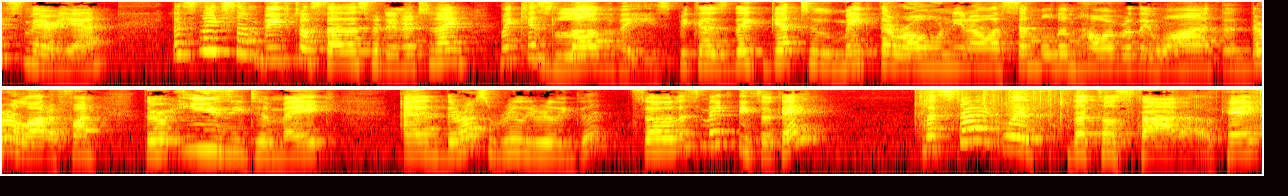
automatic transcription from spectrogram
It's Marianne. Let's make some beef tostadas for dinner tonight. My kids love these because they get to make their own, you know, assemble them however they want. They're a lot of fun. They're easy to make and they're also really, really good. So let's make these, okay? Let's start with the tostada, okay?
